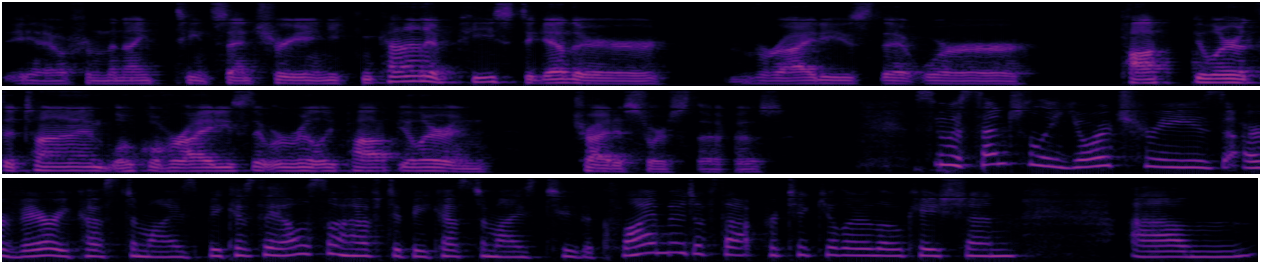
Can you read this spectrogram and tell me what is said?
you know from the 19th century and you can kind of piece together varieties that were popular at the time local varieties that were really popular and try to source those So essentially, your trees are very customized because they also have to be customized to the climate of that particular location. Um,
